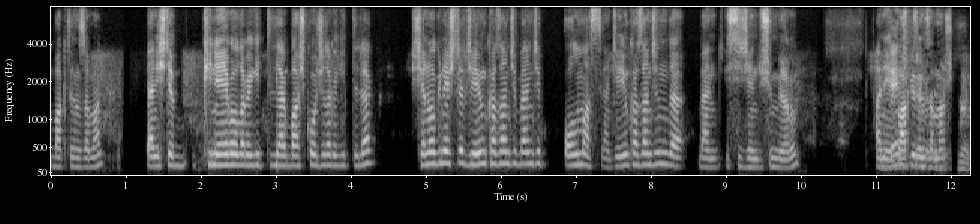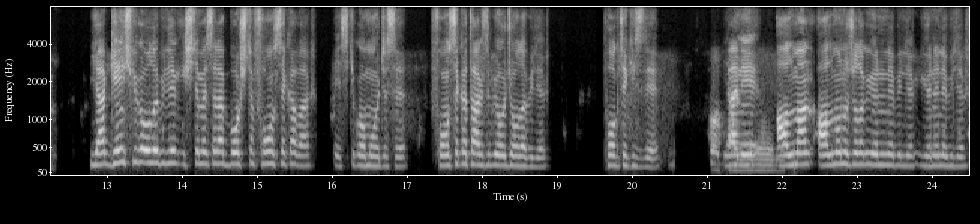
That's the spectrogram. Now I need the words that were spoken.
baktığın zaman yani işte Pinheiro'lara gittiler, başka hocalara gittiler. Şenol Güneş'te Ceyhun Kazancı bence olmaz. Yani Ceyhun Kazancı'nın da ben isteyeceğini düşünmüyorum. Hani Genç baktığın zaman ya genç biri olabilir. İşte mesela boşta Fonseca var. Eski Roma hocası. Fonseca tarzı bir hoca olabilir. Portekizli. Yani Alman Alman hocalara yönelebilir, yönelebilir.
